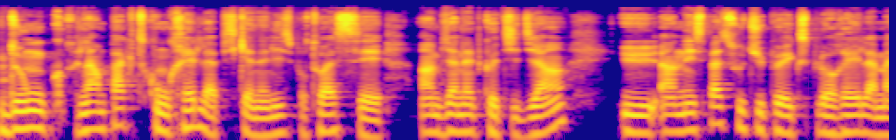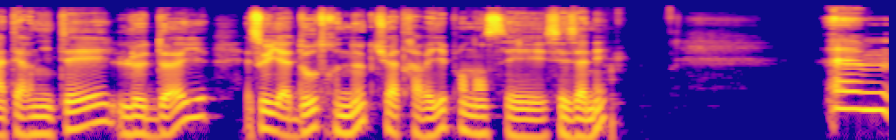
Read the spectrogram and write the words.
Donc, l'impact concret de la psychanalyse pour toi, c'est un bien-être quotidien, un espace où tu peux explorer la maternité, le deuil. Est-ce qu'il y a d'autres nœuds que tu as travaillé pendant ces, années? Euh,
